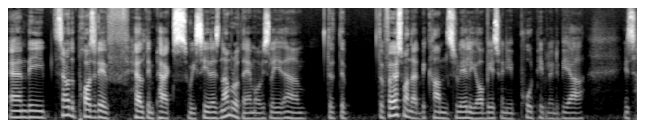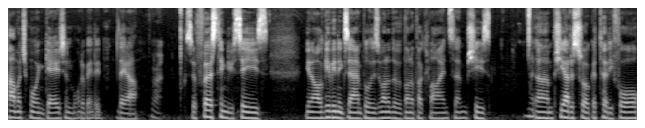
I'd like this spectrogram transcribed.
And the some of the positive health impacts we see, there's a number of them. Obviously, um, the, the the first one that becomes really obvious when you put people into VR is how much more engaged and motivated they are. Right. So first thing you see is, you know, I'll give you an example. Is one of the one of our clients. Um, she's um, she had a stroke at 34,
